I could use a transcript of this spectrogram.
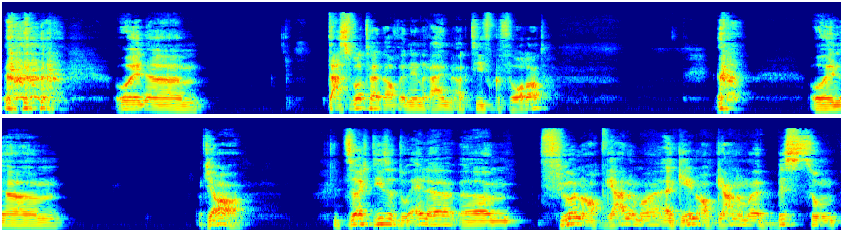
Und ähm, das wird halt auch in den Reihen aktiv gefördert. Und ähm, ja, solch diese Duelle ähm, führen auch gerne mal, äh, gehen auch gerne mal bis zum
